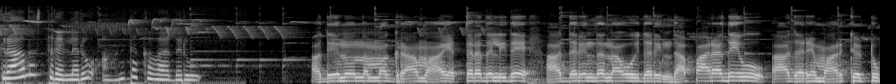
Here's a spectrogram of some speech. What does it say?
ಗ್ರಾಮಸ್ಥರೆಲ್ಲರೂ ಆಂತಕವಾದರು. ಅದೇನೋ ನಮ್ಮ ಗ್ರಾಮ ಎತ್ತರದಲ್ಲಿದೆ ಆದ್ದರಿಂದ ನಾವು ಇದರಿಂದ ಪಾರಾದೆವು. ಆದರೆ ಮಾರ್ಕೆಟು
